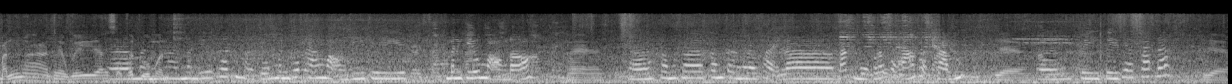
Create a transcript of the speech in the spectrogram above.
bánh à, theo cái à, sở thích của mình. Mình yêu thích mà chúng mình thích ăn món gì thì mình kêu món đó. Ờ, không có- không cần là phải là bắt buộc là phải ăn thật cấm. Dạ. Ờ, tùy tùy theo khách đó. Dạ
